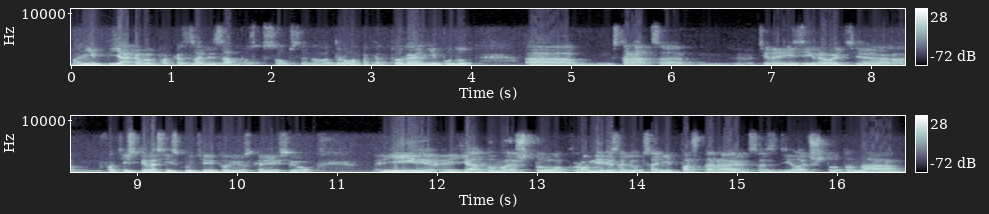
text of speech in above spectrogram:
они якобы показали запуск собственного дрона, который они будут а, стараться терроризировать э, фактически российскую территорию, скорее всего. И я думаю, что кроме резолюции они постараются сделать что-то на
